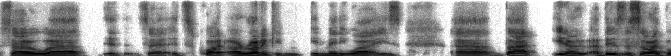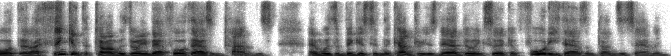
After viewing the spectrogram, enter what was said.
so uh, it's uh, it's quite ironic in in many ways. Uh, but you know, a business that I bought that I think at the time was doing about four thousand tons and was the biggest in the country is now doing circa forty thousand tons of salmon.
